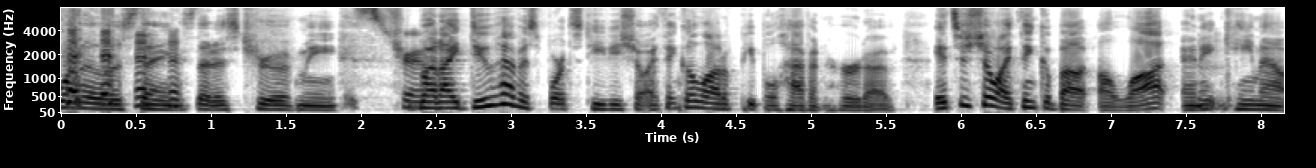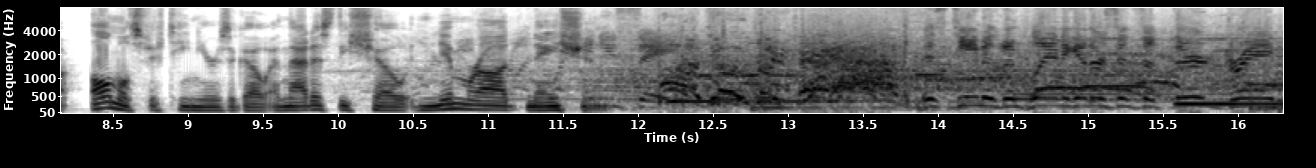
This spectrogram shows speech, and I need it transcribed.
one of those things that is true of me. It's true. But I do have a sports TV show I think a lot of people haven't heard of. It's a show I think about a lot, and it came out almost 15 years ago, and that is the show Nimrod Nation. This team has been playing together since the third grade,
